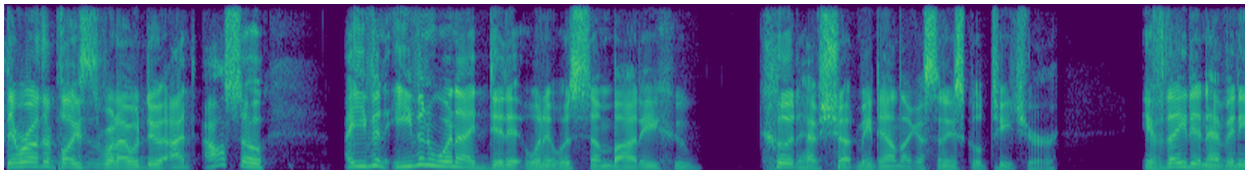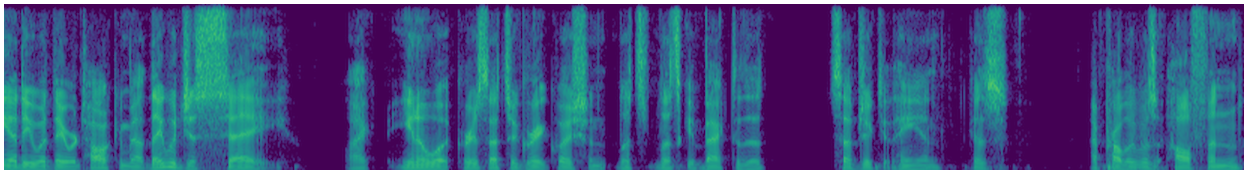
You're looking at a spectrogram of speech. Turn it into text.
there were other places where I would do it. I also, I even even when I did it when it was somebody who could have shut me down, like a Sunday school teacher, if they didn't have any idea what they were talking about, they would just say, like, you know what, Chris, that's a great question. Let's let's get back to the subject at hand because I probably was often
